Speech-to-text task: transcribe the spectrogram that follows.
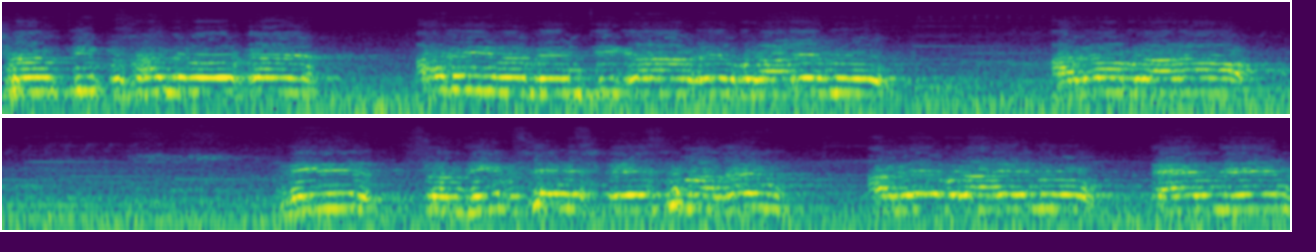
ਸ਼ਾਂਤੀ ਪਸੰਦ ਲੋਕ ਹਾਂ ਅਗਲੀ ਮੈਂ ਬੇਨਤੀ ਕਰਾਂਗੇ ਬੁਲਾਰੇ ਨੂੰ। ਅਗਲਾ ਬੁਲਾਰਾ ਵੀਰ ਸੰਦੀਪ ਸਿੰਘ ਸਟੇਜ ਸੰਭਾਲਣ ਅਗਲੇ ਬੁਲਾਰੇ ਨੂੰ ਟਾਈਮ ਦੇਣ।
